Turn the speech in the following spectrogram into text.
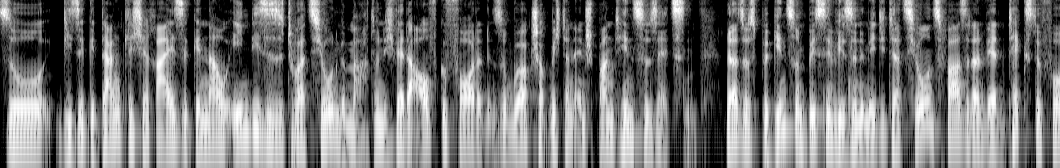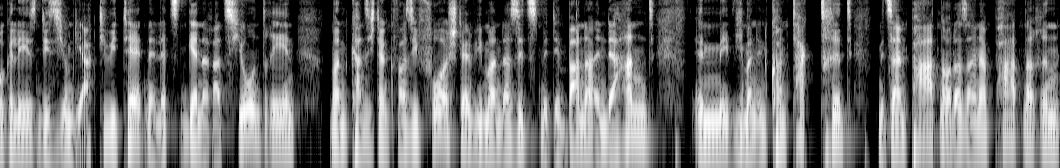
so diese gedankliche Reise genau in diese Situation gemacht und ich werde aufgefordert, in so einem Workshop mich dann entspannt hinzusetzen. Ne, also es beginnt so ein bisschen wie so eine Meditationsphase, dann werden Texte vorgelesen, die sich um die Aktivitäten der letzten Generation drehen. Man kann sich dann quasi vorstellen, wie man da sitzt mit dem Banner in der Hand, wie man in Kontakt tritt mit seinem Partner oder seiner Partnerin.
